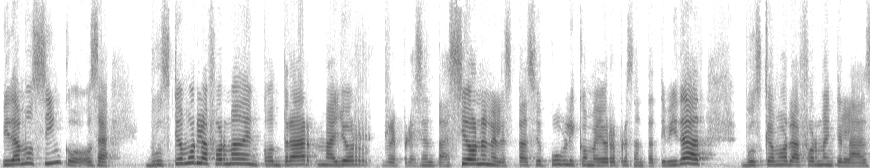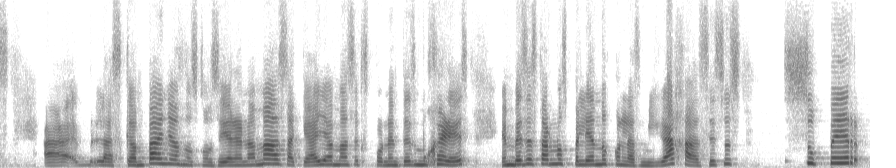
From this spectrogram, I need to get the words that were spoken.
pidamos cinco. O sea, busquemos la forma de encontrar mayor representación en el espacio público, mayor representatividad, busquemos la forma en que las, ah, las campañas nos consideren a más, a que haya más exponentes mujeres, en vez de estarnos peleando con las migajas. Eso es súper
